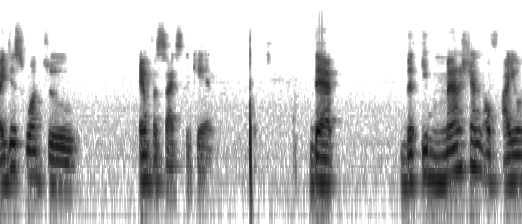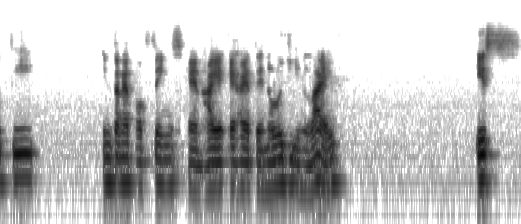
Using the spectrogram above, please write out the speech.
I just want to emphasize again that the immersion of IoT, Internet of Things, and AI technology in life is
